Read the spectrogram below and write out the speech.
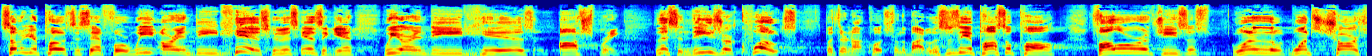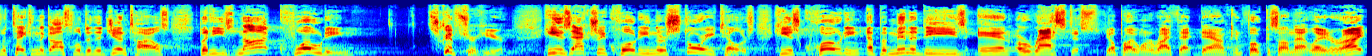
Some of your poets have said, For we are indeed his, who is his again, we are indeed his offspring. Listen, these are quotes, but they're not quotes from the Bible. This is the Apostle Paul, follower of Jesus, one of the ones charged with taking the gospel to the Gentiles, but he's not quoting scripture here. He is actually quoting their storytellers. He is quoting Epimenides and Erastus. Y'all probably want to write that down, can focus on that later, right?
